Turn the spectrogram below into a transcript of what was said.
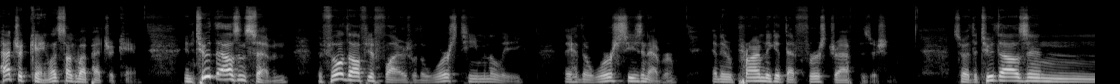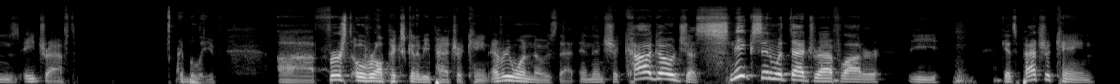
Patrick Kane. Let's talk about Patrick Kane. In 2007, the Philadelphia Flyers were the worst team in the league. They had their worst season ever, and they were primed to get that first draft position. So at the 2008 draft, I believe, uh, first overall pick is going to be Patrick Kane. Everyone knows that. And then Chicago just sneaks in with that draft lottery, he gets Patrick Kane.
